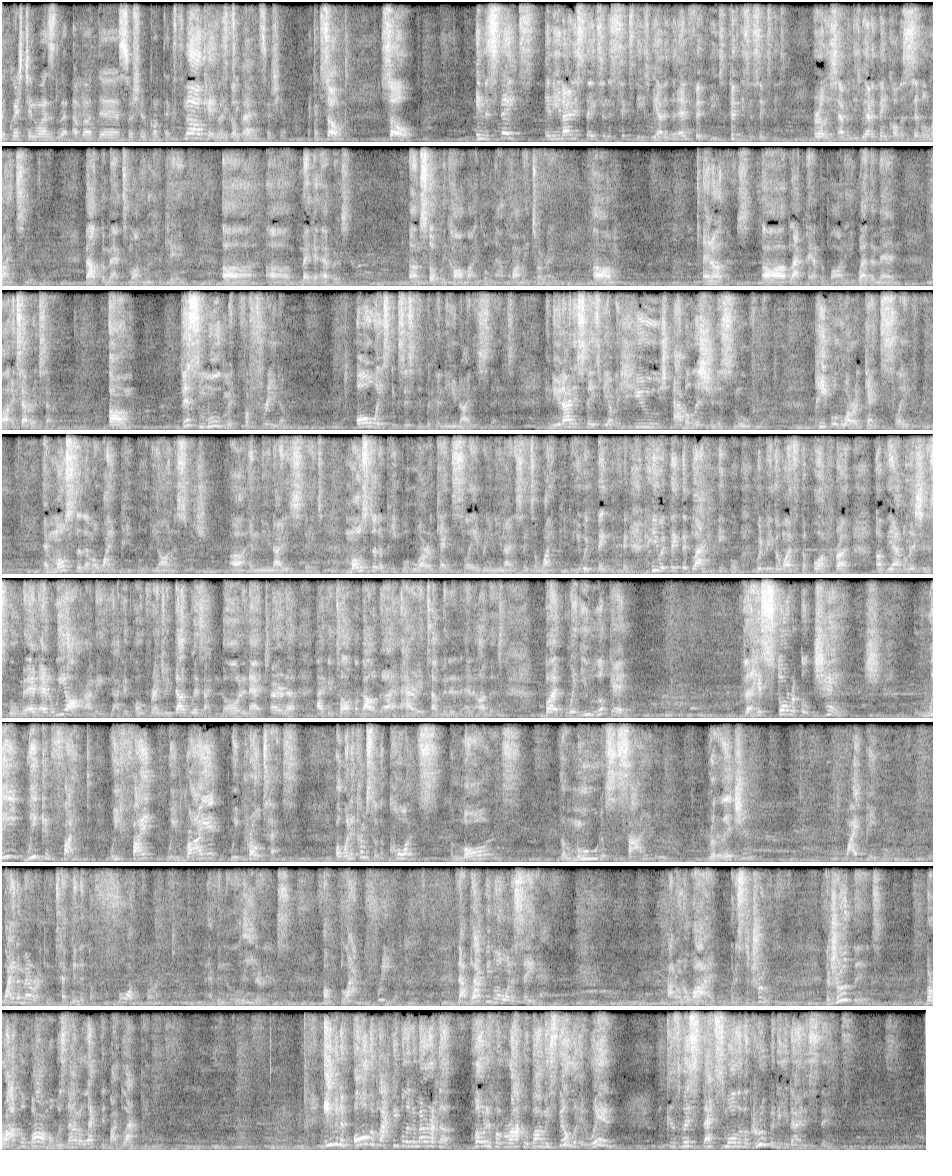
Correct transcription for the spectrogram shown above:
The question was about the social context. No, okay, let's go back. social. So, so in the states, in the United States, in the '60s, we had and '50s, '50s and '60s, early '70s, we had a thing called the Civil Rights Movement. Malcolm X, Martin Luther King, uh, uh, Medgar Evers, um, Stokely Carmichael, now Kwame Ture, um, and others. Uh, Black Panther Party, Weathermen, uh, et cetera, et cetera. Um, this movement for freedom always existed within the United States. In the United States, we have a huge abolitionist movement, people who are against slavery. And most of them are white people, to be honest with you, uh, in the United States. Most of the people who are against slavery in the United States are white people. You would think, you would think that black people would be the ones at the forefront of the abolitionist movement, and, and we are. I mean, I could quote Frederick Douglass, I can go on to Nat Turner, I could talk about uh, Harriet Tubman and, and others. But when you look at the historical change. We we can fight. We fight, we riot, we protest. But when it comes to the courts, the laws, the mood of society, religion, white people, white Americans have been at the forefront, have been the leaders of black freedom. Now, black people don't want to say that. I don't know why, but it's the truth. The truth is, Barack Obama was not elected by black people. Even if all the black people in America voted for Barack Obama, he still wouldn't win because we're that small of a group in the United States.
